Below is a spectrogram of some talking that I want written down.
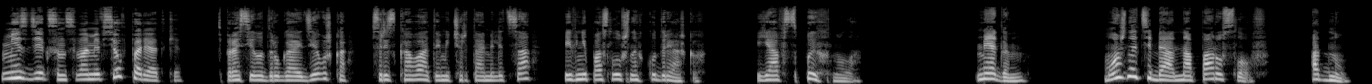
«Мисс Диксон, с вами все в порядке?» — спросила другая девушка с рисковатыми чертами лица и в непослушных кудряшках. Я вспыхнула. «Меган, можно тебя на пару слов? Одну?»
